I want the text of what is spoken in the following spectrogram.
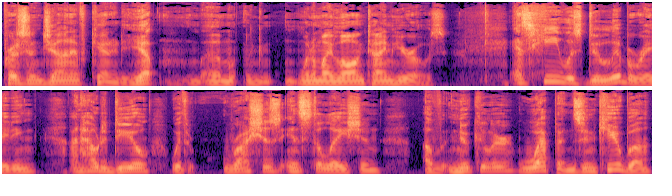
President John F. Kennedy. Yep, um, one of my longtime heroes. As he was deliberating on how to deal with Russia's installation of nuclear weapons in Cuba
